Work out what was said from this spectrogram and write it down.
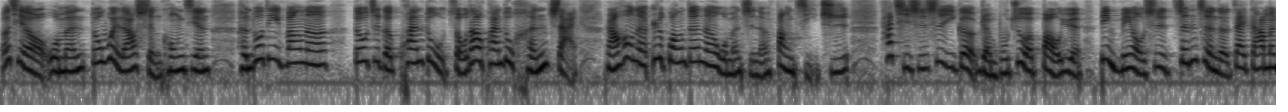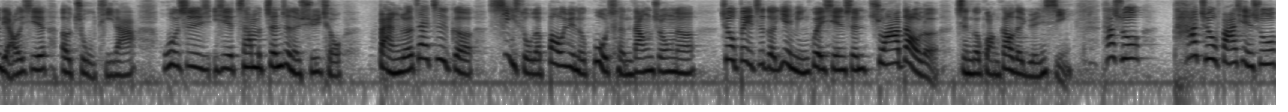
而且哦，我们都为了要省空间，很多地方呢。都这个宽度走道宽度很窄，然后呢，日光灯呢，我们只能放几支。它其实是一个忍不住的抱怨，并没有是真正的在跟他们聊一些呃主题啦，或是一些他们真正的需求。反而在这个细琐的抱怨的过程当中呢，就被这个叶明贵先生抓到了整个广告的原型。他说。他就发现说，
